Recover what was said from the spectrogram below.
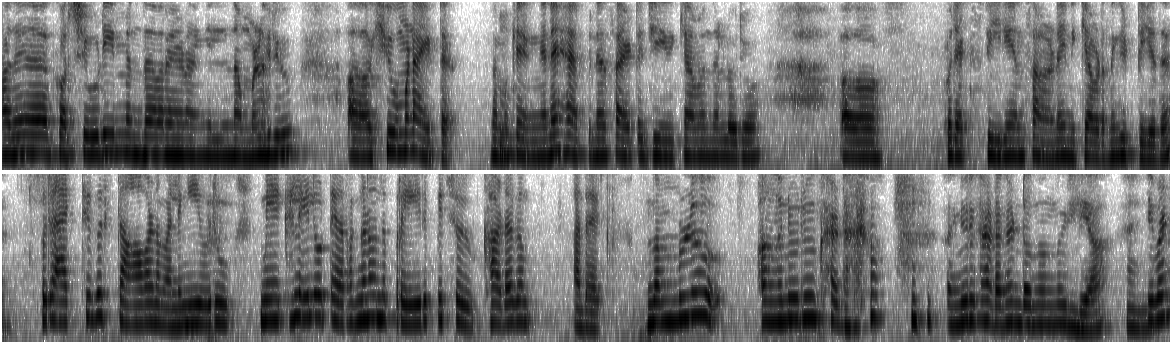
അത് കുറച്ചുകൂടിയും എന്താ പറയുകയാണെങ്കിൽ നമ്മളൊരു ഹ്യൂമണായിട്ട് നമുക്ക് എങ്ങനെ ഹാപ്പിനെസ് ആയിട്ട് ജീവിക്കാമെന്നുള്ളൊരു ഒരു എക്സ്പീരിയൻസ് ആണ് എനിക്ക് അവിടെ നിന്ന് കിട്ടിയത്. ഒരു ആക്ടിവിസ്റ്റ് ആവണം അല്ലെങ്കിൽ ഒരു മേഖലയിലോട്ട് ഇറങ്ങണമെന്ന് പ്രേരിപ്പിച്ച ഒരു ഘടകം അതായിരുന്നു നമ്മൾ അങ്ങനെ ഒരു ഘടകം അങ്ങനെ ഒരു ഘടകം ഉണ്ടോന്നൊന്നും ഇല്ല ഇവൻ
